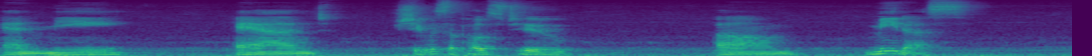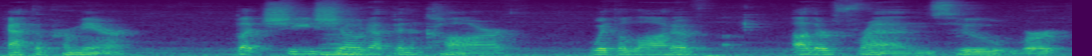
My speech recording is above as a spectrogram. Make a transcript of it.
and me. And she was supposed to um, meet us at the premiere. But she showed up in a car with a lot of other friends who were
